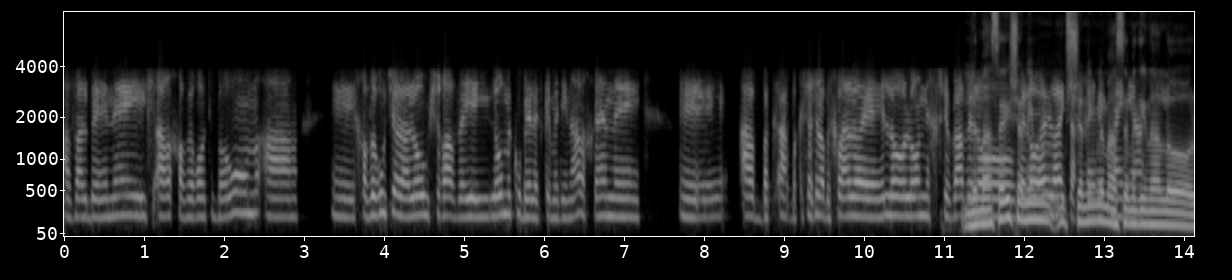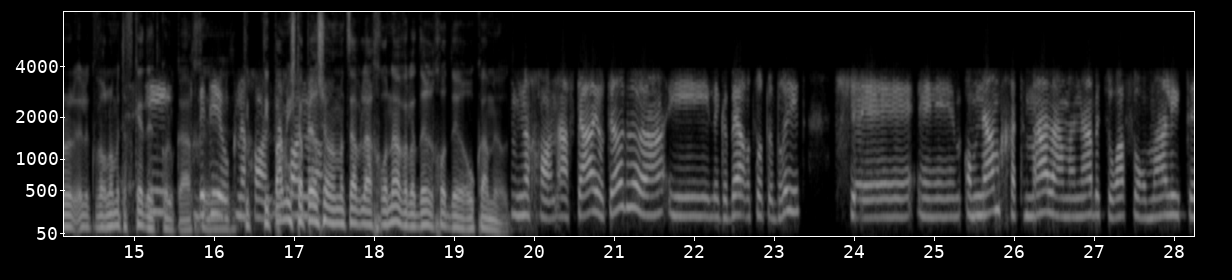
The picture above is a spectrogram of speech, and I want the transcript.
אבל בעיני שאר החברות באו"ם, החברות שלה לא אושרה והיא לא מקובלת כמדינה, לכן אה, אה, הבקשה שלה בכלל אה, לא, לא נחשבה ולא, למעשה היא שנים, ולא, לא שנים למעשה מהעניין. מדינה לא, כבר לא מתפקדת היא, כל כך. בדיוק, נכון. טיפה נכון משתפר מאוד. שם המצב לאחרונה, אבל הדרך עוד ארוכה מאוד. נכון. ההפתעה היותר גדולה היא לגבי ארצות הברית, שאומנם חתמה על האמנה בצורה פורמלית אה,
